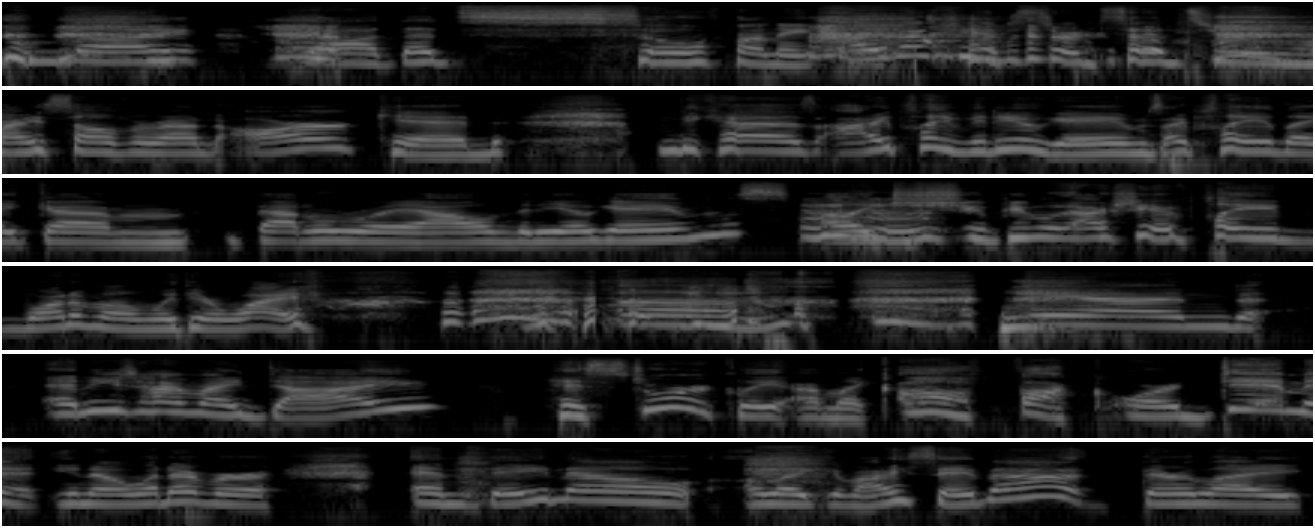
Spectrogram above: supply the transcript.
my god, that's so funny. I've actually had to start censoring myself around our kid because I play video games. I play like um battle royale video games. Mm-hmm. I like mm-hmm. shoot people. Actually, I've played one of them with your wife. um, and anytime I die, historically I'm like, oh fuck or damn it, you know, whatever. And they now like if I say that, they're like,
